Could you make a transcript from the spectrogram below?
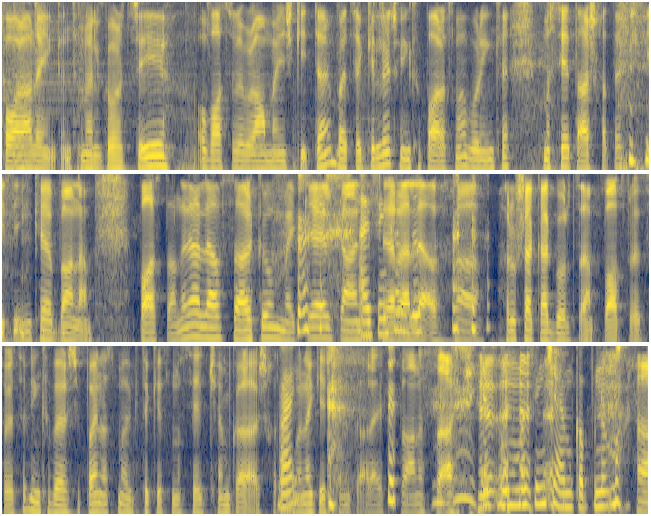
խորար էինք ընդունել գործի, ով ասել է որ ամեն ինչ գիտեմ, բայց եկել էր ինքը parացում որ ինքը մսի հետ աշխատել չգիտի, ինքը բանա։ Պաստաները լավ սարքում, մեկել կանցերա լավ։ Հա, հրուշակագործ է, պատվրեց վերցել, ինքը վերջի բան ասում է, գիտեք, ես մսի հետ չեմ կարող աշխատել, մենակ ես չեմ կարող այդ բանը սարքել։ Ես մումսին չեմ կպնում։ Հա,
